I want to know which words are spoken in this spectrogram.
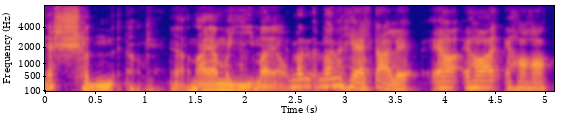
jeg skjønner ja, okay. ja, Nei, jeg må gi meg, ja. Men, men, helt ærlig, jeg har, jeg, har, jeg har, hatt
